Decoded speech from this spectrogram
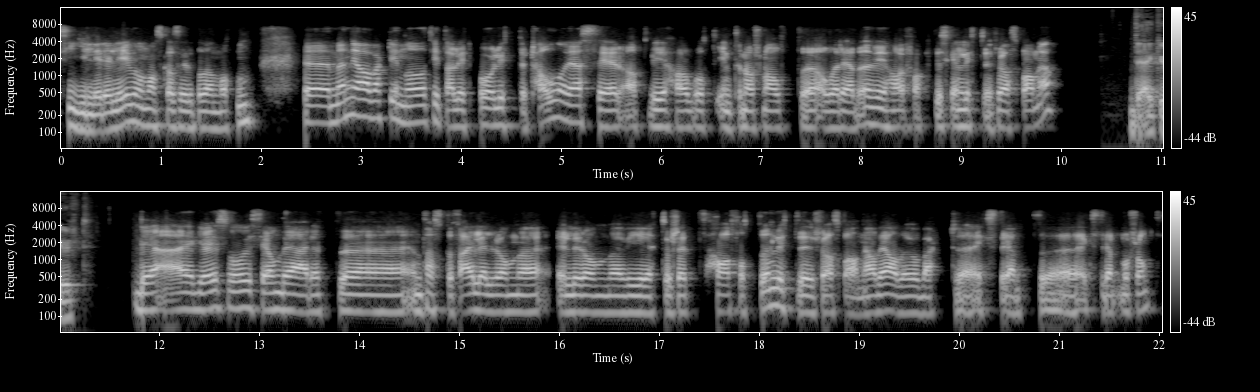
tidligere liv, om man skal si det på den måten. Men jeg har vært inne og titta litt på lyttertall, og jeg ser at vi har gått internasjonalt allerede. Vi har faktisk en lytter fra Spania. Det er kult. Det er gøy, så vi ser om det er et, en tastefeil, eller om, eller om, vi rett og slett har fått en lytter fra Spania. Det hadde jo vært ekstremt, ekstremt morsomt.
